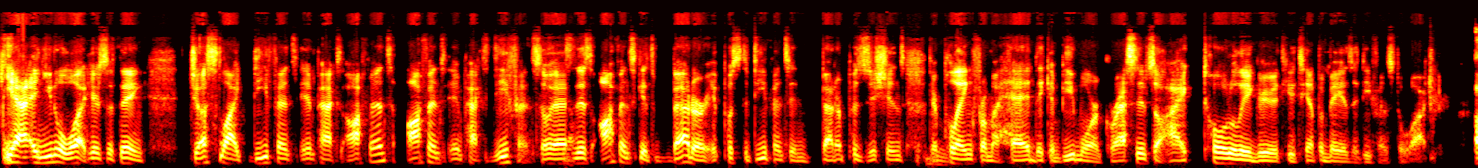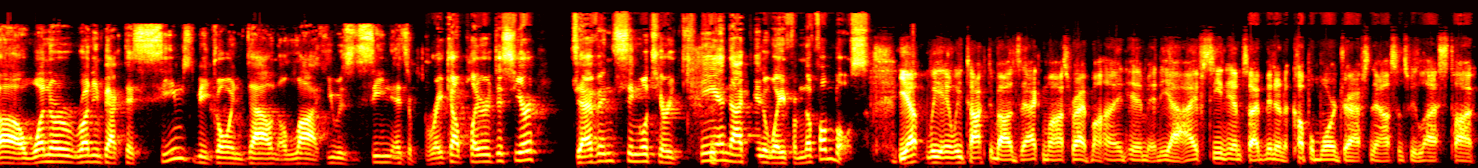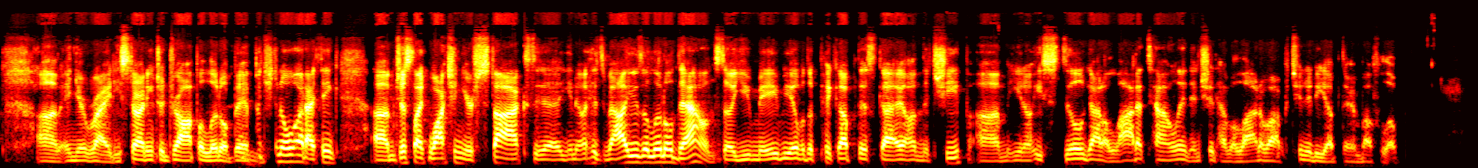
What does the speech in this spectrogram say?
Yeah, and you know what? Here's the thing. Just like defense impacts offense, offense impacts defense. So as yeah. this offense gets better, it puts the defense in better positions. They're mm-hmm. playing from ahead. They can be more aggressive. So I totally agree with you. Tampa Bay is a defense to watch. Uh, one running back that seems to be going down a lot. He was seen as a breakout player this year. Devin Singletary cannot get away from the fumbles. Yep, we and we talked about Zach Moss right behind him, and yeah, I've seen him. So I've been in a couple more drafts now since we last talked. Um, and you're right, he's starting to drop a little bit. Mm-hmm. But you know what? I think um, just like watching your stocks, uh, you know, his value is a little down. So you may be able to pick up this guy on the cheap. Um, you know, he's still got a lot of talent and should have a lot of opportunity up there in Buffalo.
